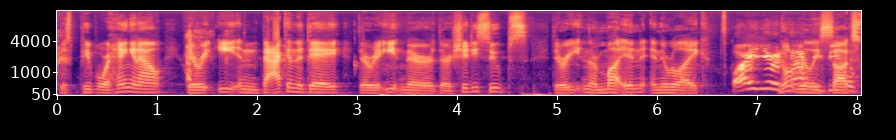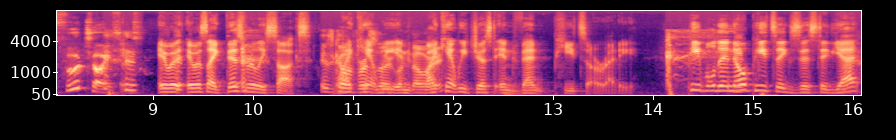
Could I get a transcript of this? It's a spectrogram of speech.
Just people were hanging out. They were eating back in the day. They were eating their their shitty soups. They were eating their mutton, and they were like, Why are you know what attacking really people's sucks? food choices? it was it was like this really sucks. It's why going for a can't we in, why can't we just invent pizza already? People didn't know pizza existed yet,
